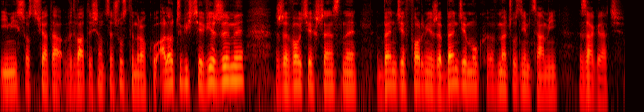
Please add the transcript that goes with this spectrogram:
i Mistrzostw Świata w 2006 roku. Ale oczywiście wierzymy, że Wojciech Szczęsny będzie w formie, że będzie mógł w meczu z Niemcami zagrać.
